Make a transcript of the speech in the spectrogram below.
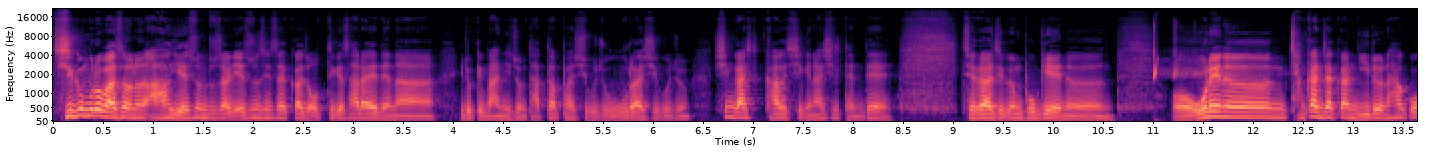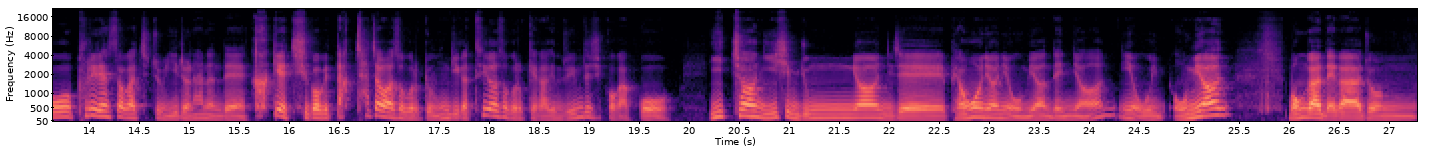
지금으로 봐서는 아 62살, 63살까지 어떻게 살아야 되나 이렇게 많이 좀 답답하시고 좀 우울하시고 좀 심각하시긴 하실 텐데 제가 지금 보기에는 어, 올해는 잠깐 잠깐 일은 하고 프리랜서 같이 좀 일은 하는데 크게 직업이 딱 찾아와서 그렇게 운기가 트여서 그렇게 가기는 좀 힘드실 것 같고 2026년 이제 병원년이 오면 내년이 오- 오면 뭔가 내가 좀,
